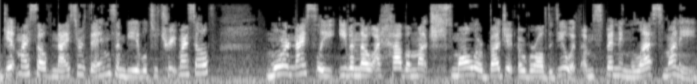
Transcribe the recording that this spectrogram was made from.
get myself nicer things and be able to treat myself more nicely, even though I have a much smaller budget overall to deal with. I'm spending less money,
